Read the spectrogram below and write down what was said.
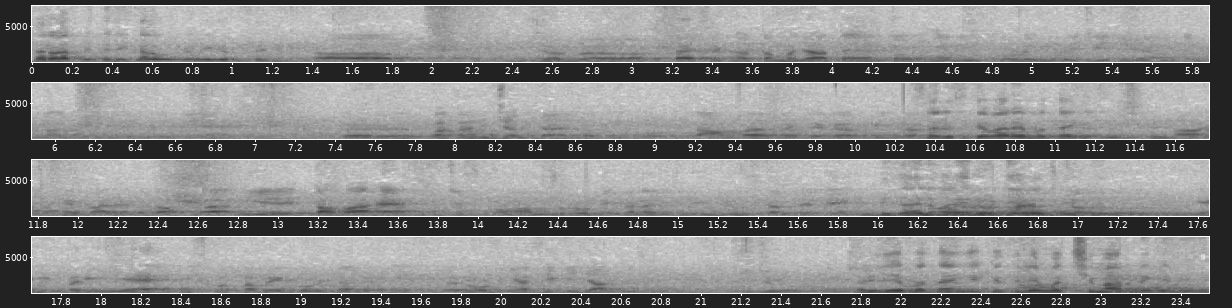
सर आप इतनी काम क्यों नहीं करते? जब पैसे ख़त्म हो जाते हैं तो हम थोड़ी मोड़ी चीज़ें यहाँ से बना के हैं पर पता नहीं चलता है लोगों को। सांबर की जगह पीला सर इसके बारे में बताएँगे कुछ? हाँ इसके बारे में बताऊँगा। ये तवा है जिसको हम रोटी बनाने के लिए यूज़ करते थे। डिज़ाइन वाली रोटी और बनती आजकल थी यहीं पर ही है। इसको तवे को उल्टा करके इस पर रोटियाँ सीखी जाती थी जो और ये बताएँगे किस लिए मच्छी मारने के लिए।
